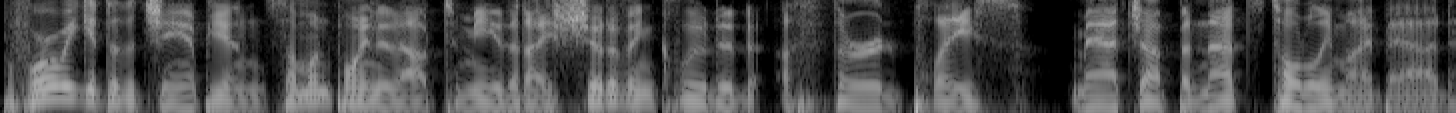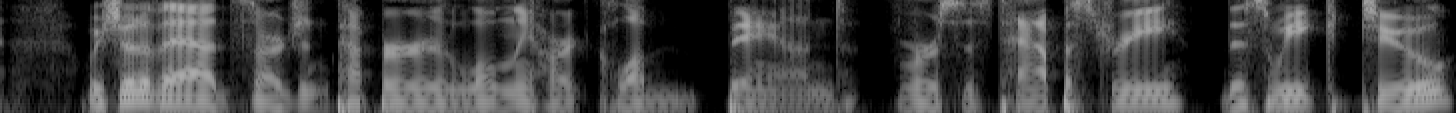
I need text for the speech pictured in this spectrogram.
Before we get to the champion, someone pointed out to me that I should have included a third place matchup, and that's totally my bad. We should have had Sergeant Pepper Lonely Heart Club Band versus Tapestry this week, too.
